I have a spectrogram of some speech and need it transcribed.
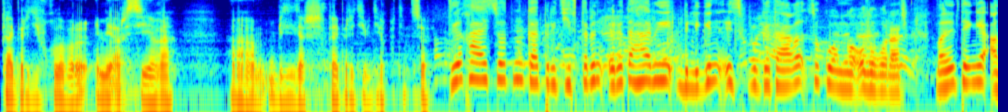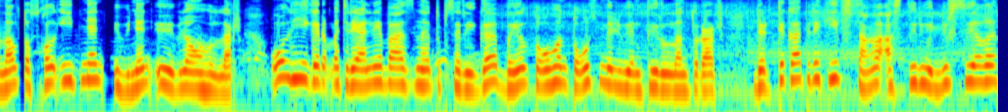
кооператив кулабыр эми Россияга билдер кооператив деп бүтүнсө. Ты хайсотун кооперативтерин өрө тахары билигин республикатагы сокуңга олугурар. Маны теңе анал тоскол ийдинен үбүнен өбүлөн оһуллар. Ол хигер материальный базаны тупсарыга быйыл 99 миллион тырылдан турар. Берти кооператив саңа астыр өлүр сыягы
